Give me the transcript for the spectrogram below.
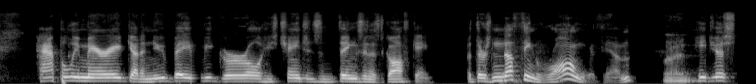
happily married, got a new baby girl. He's changing some things in his golf game, but there's nothing wrong with him. Right. He just,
